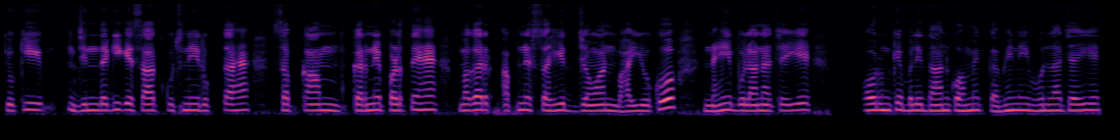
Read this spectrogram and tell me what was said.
क्योंकि ज़िंदगी के साथ कुछ नहीं रुकता है, सब काम करने पड़ते हैं। मगर अपने शहीद जवान भाइयों को नहीं बुलाना चाहिए, और उनके बलिदान को हमें कभी नहीं भूलना चाहिए।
